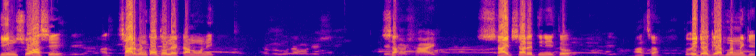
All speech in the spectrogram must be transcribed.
তিনশো আশি। ছাড়বেন কত হলো একটা আনুমানিক? ষাট সাড়ে তিনই তো? আচ্ছা তো এটাও কি আপনার নাকি?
